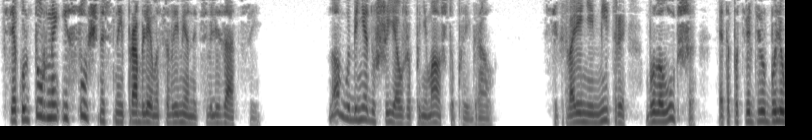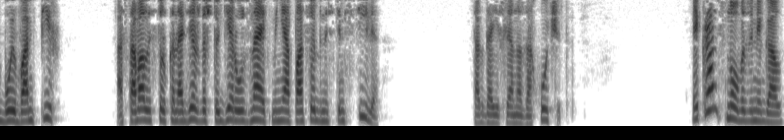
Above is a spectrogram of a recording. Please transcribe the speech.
все культурные и сущностные проблемы современной цивилизации. Но в глубине души я уже понимал, что проиграл. Стихотворение Митры было лучше, это подтвердил бы любой вампир. Оставалась только надежда, что Гера узнает меня по особенностям стиля. Тогда, если она захочет... Экран снова замигал,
